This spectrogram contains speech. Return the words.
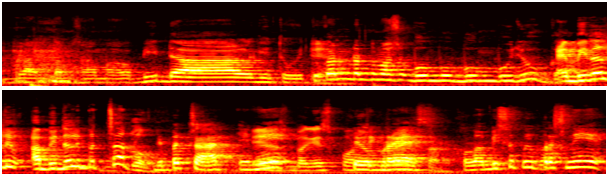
berantem sama Bidal gitu. Itu kan udah termasuk bumbu-bumbu juga. Eh Bidal di, Abidal dipecat loh. dipecat ini Iya, sebagai sporting pilpres director. kalau bisa pilpres nih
